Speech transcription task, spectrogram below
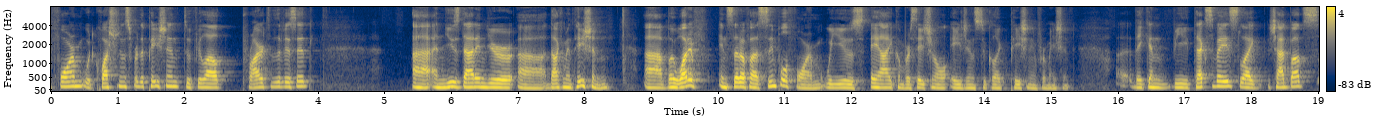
form with questions for the patient to fill out prior to the visit uh, and use that in your uh, documentation. Uh, but what if instead of a simple form, we use AI conversational agents to collect patient information? they can be text based like chatbots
